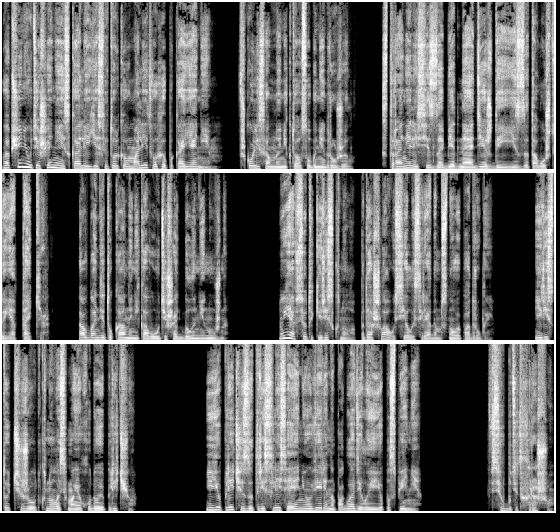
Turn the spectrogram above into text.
Вообще неутешение искали, если только в молитвах и покаянии. В школе со мной никто особо не дружил. Сторонились из-за бедной одежды и из-за того, что я такер а в банде Тукана никого утешать было не нужно. Но я все таки рискнула, подошла, уселась рядом с новой подругой. Ирис тотчас же уткнулась в мое худое плечо. Ее плечи затряслись, а я неуверенно погладила ее по спине. Все будет хорошо»,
